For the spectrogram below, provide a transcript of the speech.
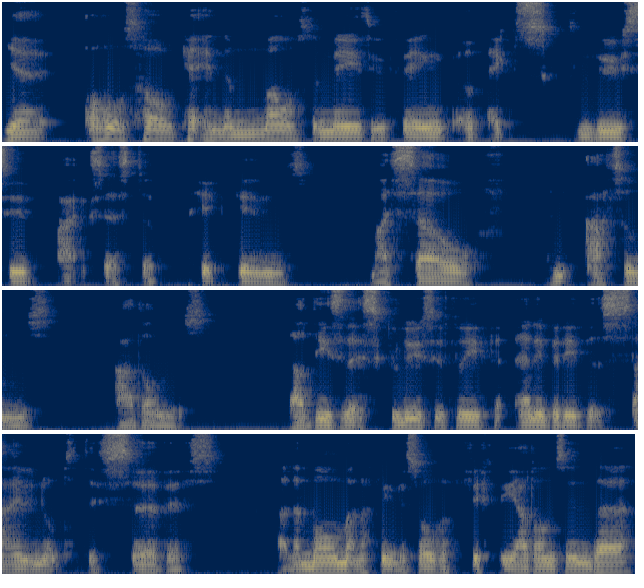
you're also getting the most amazing thing of exclusive access to Pipkins, myself, and Atoms add-ons. Now these are exclusively for anybody that's signing up to this service. At the moment, I think there's over 50 add-ons in there.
